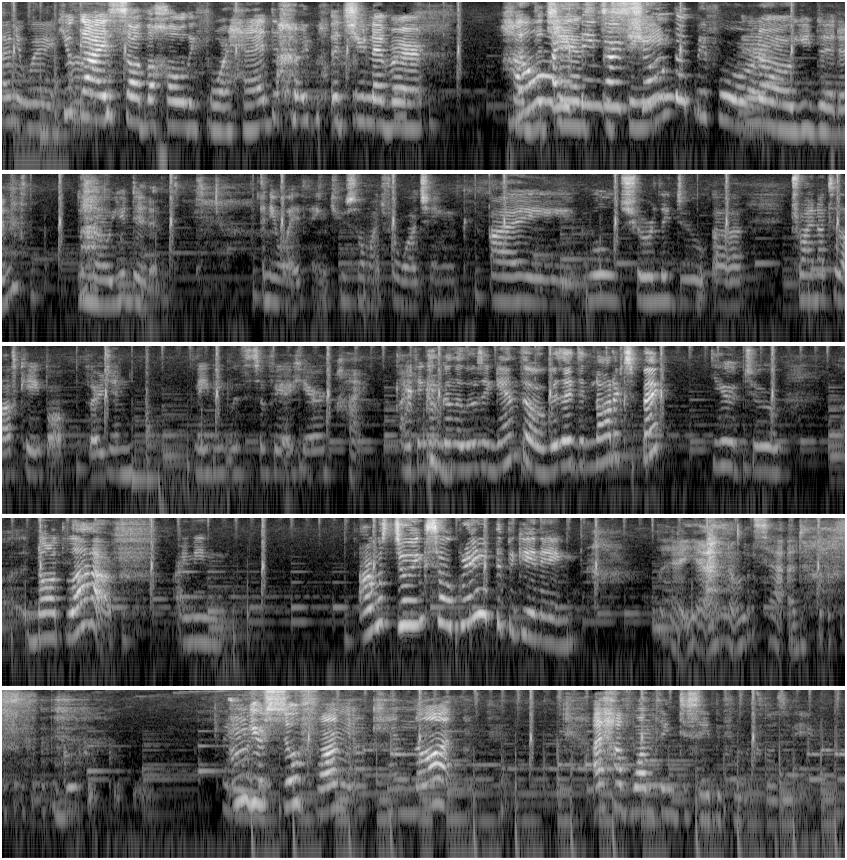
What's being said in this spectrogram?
Anyway, You guys saw the holy forehead that you never had no, the chance I think to I've see. shown that before. No, you didn't. No, you didn't. Anyway, thank you so much for watching. I will surely do a try not to laugh K-pop version, maybe with Sophia here. Hi. I think I'm gonna lose again though, because I did not expect you to uh, not laugh. I mean, I was doing so great at the beginning. Yeah, yeah, I know it's sad. Go, go, go. Mm, you're so funny. I cannot. I have one thing to say before we close the video.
